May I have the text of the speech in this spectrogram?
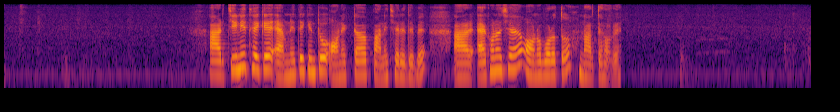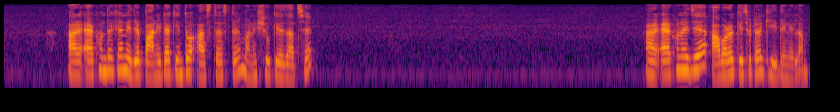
আর চিনি থেকে এমনিতে কিন্তু অনেকটা পানি ছেড়ে দেবে। আর এখন হচ্ছে অনবরত নাড়তে হবে। আর এখন দেখেন এই যে পানিটা কিন্তু আস্তে আস্তে মানে শুকিয়ে যাচ্ছে। আর এখন এই যে আবারও কিছুটা ঘি দিয়ে নিলাম।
